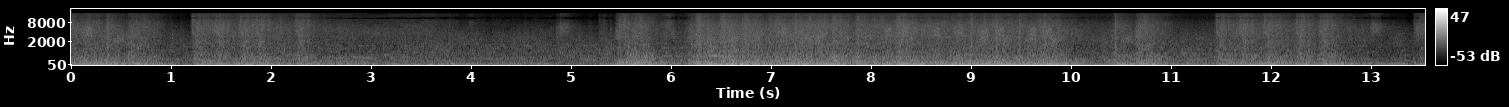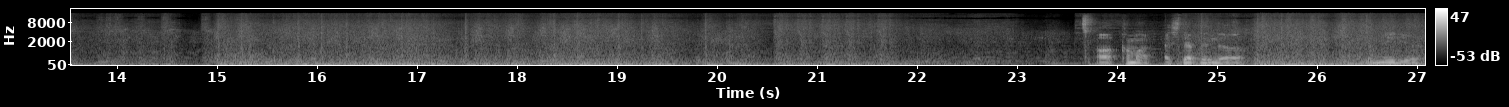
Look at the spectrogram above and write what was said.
Oh, come on. I stepped in the, the meteor.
